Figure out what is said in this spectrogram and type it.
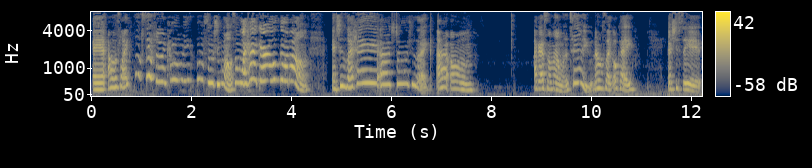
And I was like, oh, Stephanie call me. Let me see what she wants. So I'm like, hey girl, what's going on? And she was like, hey, uh, she's like, I, um, I got something I want to tell you. And I was like, okay. And she said,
